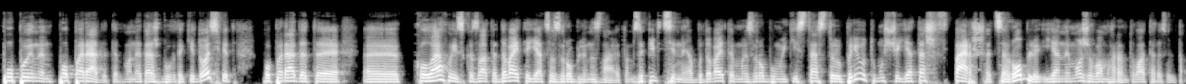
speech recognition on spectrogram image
повинен попередити. В мене теж був такий досвід попередити е, колегу і сказати: Давайте я це зроблю, не знаю, там за півціни, або давайте ми зробимо якийсь тестовий період, тому що я теж вперше це роблю, і я не можу вам гарантувати результат.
